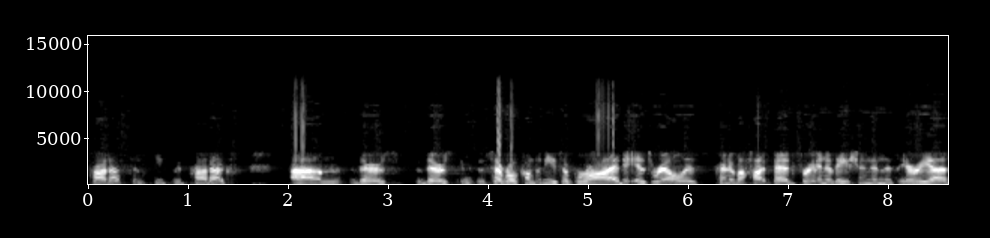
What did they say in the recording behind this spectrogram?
products and seafood products. Um, there's there's several companies abroad. Israel is kind of a hotbed for innovation in this area.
